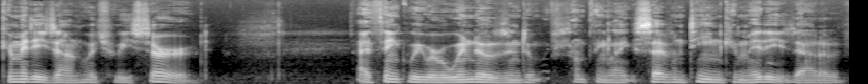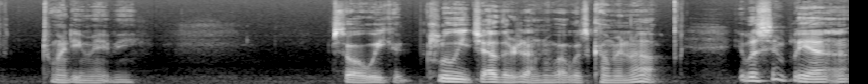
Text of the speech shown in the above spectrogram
committees on which we served. I think we were windows into something like 17 committees out of 20, maybe. So we could clue each other on what was coming up. It was simply a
